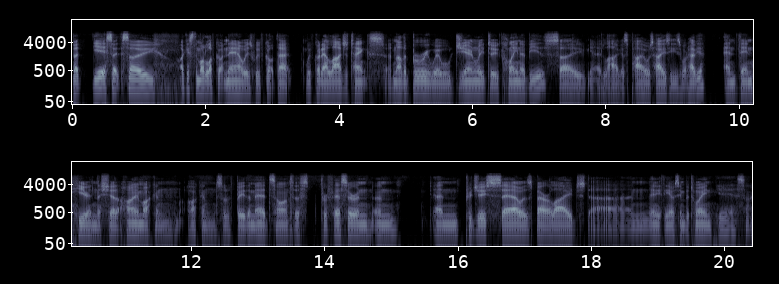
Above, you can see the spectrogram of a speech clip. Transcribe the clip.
but yeah, so so I guess the model I've got now is we've got that we've got our larger tanks, another brewery where we'll generally do cleaner beers, so you know lagers, pales, hazies, what have you. And then here in the shed at home, I can I can sort of be the mad scientist professor and and and produce sours, barrel aged, uh, and anything else in between. Yeah, so.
